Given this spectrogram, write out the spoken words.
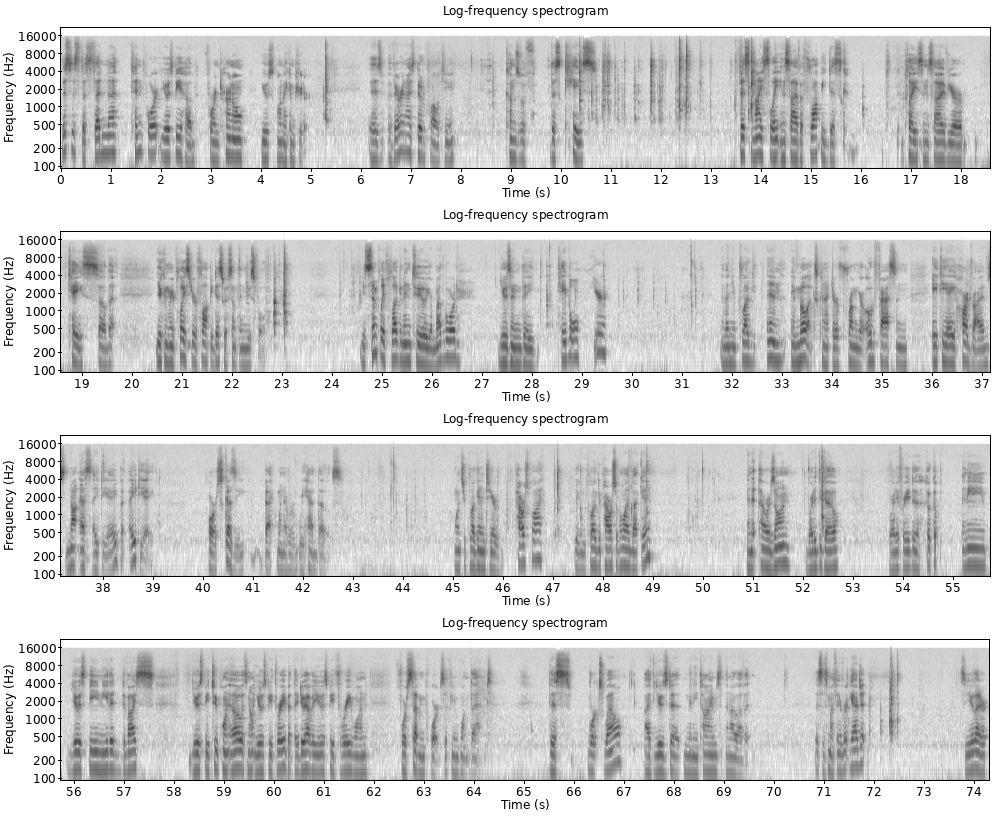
This is the Sedna 10 port USB hub for internal use on a computer. It is a very nice build quality. Comes with this case fits nicely inside of a floppy disk place inside of your case so that you can replace your floppy disk with something useful. You simply plug it into your motherboard using the cable here and then you plug in a Molex connector from your old-fashioned ATA hard drives, not SATA, but ATA, or SCSI, back whenever we had those once you plug it into your power supply, you can plug your power supply back in and it powers on, ready to go, ready for you to hook up any USB needed device. USB 2.0, it's not USB 3, but they do have a USB 3 one for 7 ports if you want that. This works well. I've used it many times and I love it. This is my favorite gadget. See you later.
